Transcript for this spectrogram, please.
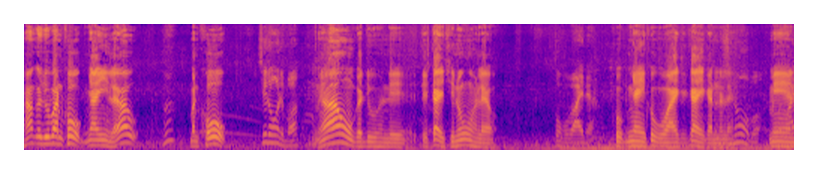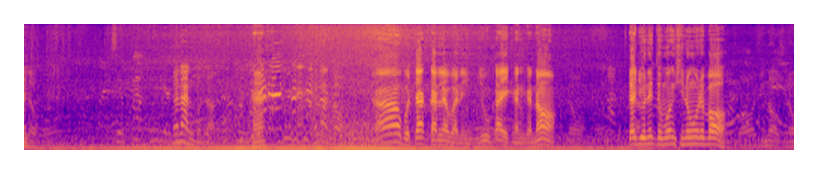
เฮาก็อยู่บ้านโคกใหญ่แล้วบ้านโคกซิโน่นี่บ่เอ้าก็อยู่หั่นนี่ใกล้ๆชิโน่หั่นแหล้วพวกบ่ไหวเนี่ยโคกใหญ่โคกวายใกล้ๆกันนั่นแหละ ซิโน่บ่แม่นนั่นนั่นบ่จ้ะฮะนั่นนั่นดอกเอ้าบ่จักกันแล้วบัดนี้อยู่ใกล้กันกันเนาะดอกเจะอยู่ในตัวเมืองชิโน่ได้บ่บ่อยู่นอกซิโน่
